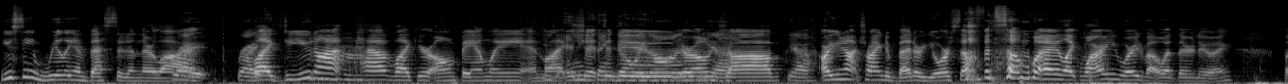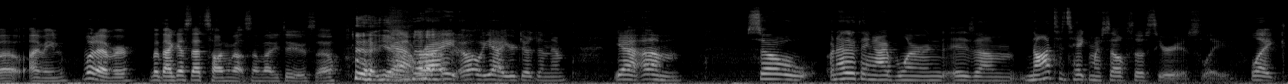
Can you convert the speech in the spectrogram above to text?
you seem really invested in their lives. right, right. Like, do you not mm-hmm. have like your own family and like shit to do, on? your own Yeah. job? yeah, Are you not trying to better yourself in some way? Like, why are you worried about what they're doing? But I mean, whatever. But I guess that's talking about somebody too. So yeah, yeah, right. Oh yeah, you're judging them. Yeah. Um. So another thing I've learned is um, not to take myself so seriously. Like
